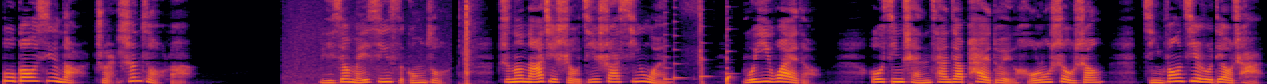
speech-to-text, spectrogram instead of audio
不高兴的转身走了。李潇没心思工作，只能拿起手机刷新闻。不意外的，欧星辰参加派对，喉咙受伤，警方介入调查。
